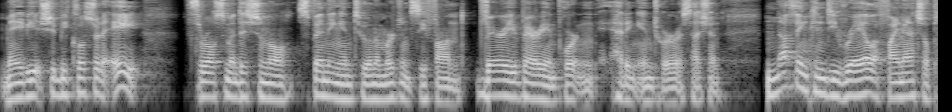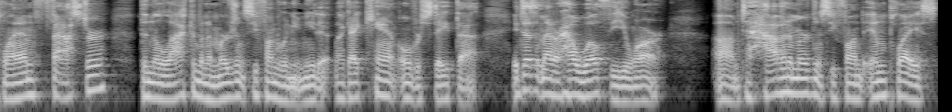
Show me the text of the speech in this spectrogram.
Maybe it should be closer to eight. Throw some additional spending into an emergency fund. Very, very important heading into a recession. Nothing can derail a financial plan faster than the lack of an emergency fund when you need it. Like I can't overstate that. It doesn't matter how wealthy you are. Um, to have an emergency fund in place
